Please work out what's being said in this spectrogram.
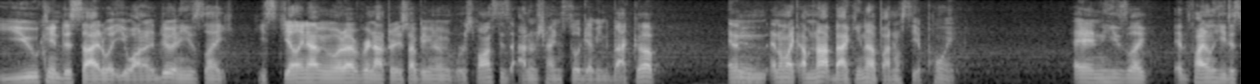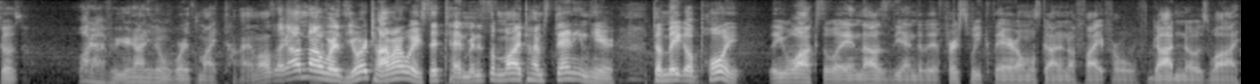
You can decide what you want to do. And he's like, he's yelling at me, whatever. And after he stopped giving me responses, Adam's trying to still get me to back up. And and I'm like, I'm not backing up. I don't see a point. And he's like, and finally he just goes, whatever, you're not even worth my time. I was like, I'm not worth your time. I wasted 10 minutes of my time standing here to make a point. Then he walks away, and that was the end of it. First week there, almost got in a fight for God knows why.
